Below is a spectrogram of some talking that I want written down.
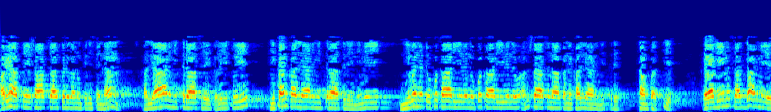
අරහත්ත්වේ සාක්ෂාත් කරගනු පිණිස නම් කල්යාණ මිත්‍රාශ්‍රය කළ යුතුයි. නිකං කල්යාණ මිත්‍රාශ්‍රය නෙමෙයි නිවනට උපකාරී වෙන උපකාරී වෙන අනුශාසනා කරන කල්යාණ මිත්‍ර සම්පත්තිය. එවැගේම සද්ධාර්මයේ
